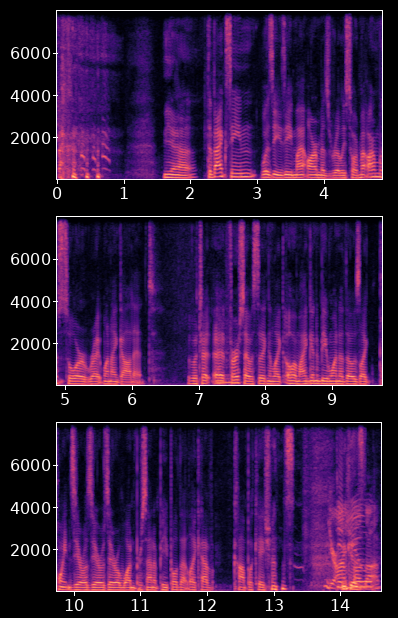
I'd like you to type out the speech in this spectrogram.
yeah. The vaccine was easy. My arm is really sore. My arm was sore right when I got it. Which I, at first I was thinking like, oh, am I going to be one of those like 0.0001% of people that like have complications? Your arm falls off.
